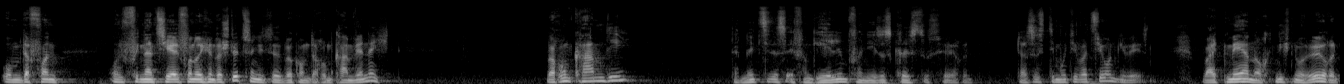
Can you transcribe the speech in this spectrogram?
um davon und finanziell von euch Unterstützung zu bekommen. Darum kamen wir nicht. Warum kamen die? Damit sie das Evangelium von Jesus Christus hören. Das ist die Motivation gewesen. Weit mehr noch, nicht nur hören.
